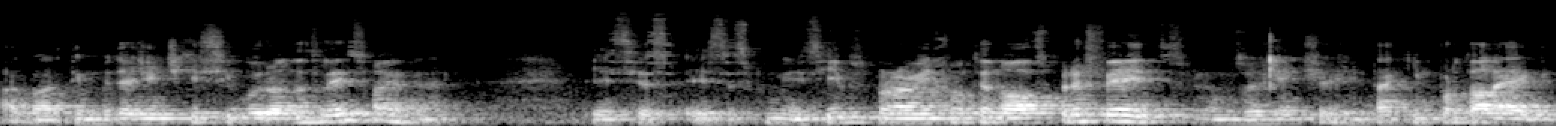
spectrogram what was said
Agora tem muita gente que segurou nas eleições, né? Esses, esses municípios provavelmente vão ter novos prefeitos. Digamos, a gente a está aqui em Porto Alegre.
